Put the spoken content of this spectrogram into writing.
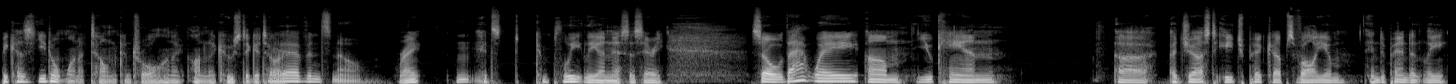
because you don't want a tone control on, a, on an acoustic guitar, Heavens no. right? It's completely unnecessary. So that way, um, you can uh, adjust each pickup's volume independently,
